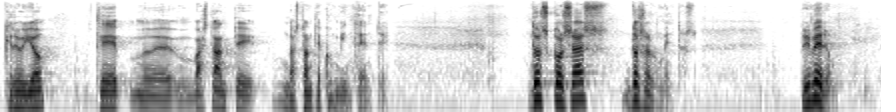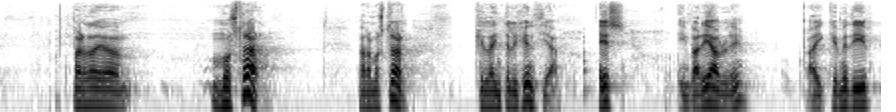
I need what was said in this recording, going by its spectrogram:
creo yo, que eh, bastante, bastante convincente. Dos cosas, dos argumentos. Primero, para mostrar, para mostrar que la inteligencia es invariable, hay que medir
